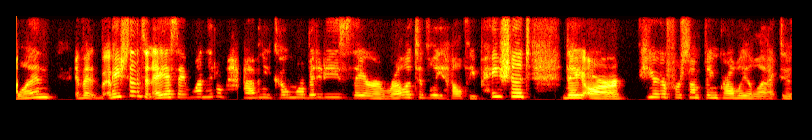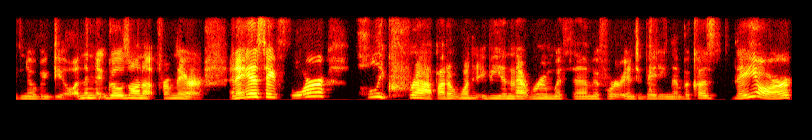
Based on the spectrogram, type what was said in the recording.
One, it, patients in ASA one, they don't have any comorbidities. They are a relatively healthy patient. They are here for something probably elective, no big deal. And then it goes on up from there. And ASA four, holy crap, I don't want to be in that room with them if we're intubating them because they are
